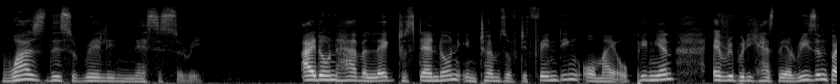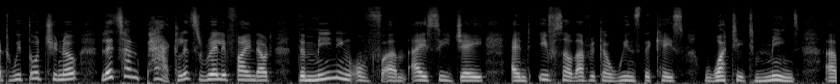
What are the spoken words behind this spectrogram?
Was this really necessary? I don't have a leg to stand on in terms of defending or my opinion. Everybody has their reason, but we thought, you know, let's unpack, let's really find out the meaning of um, ICJ and if South Africa wins the case, what it means. Uh,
